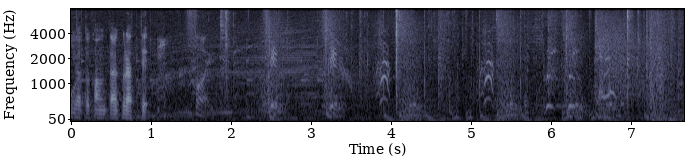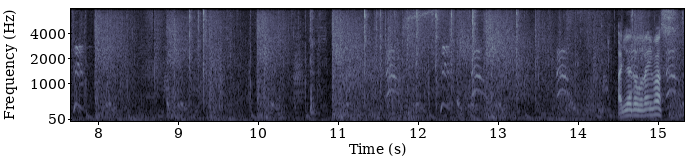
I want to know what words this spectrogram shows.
りがとうカウンター食らって。ありがとうございます。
